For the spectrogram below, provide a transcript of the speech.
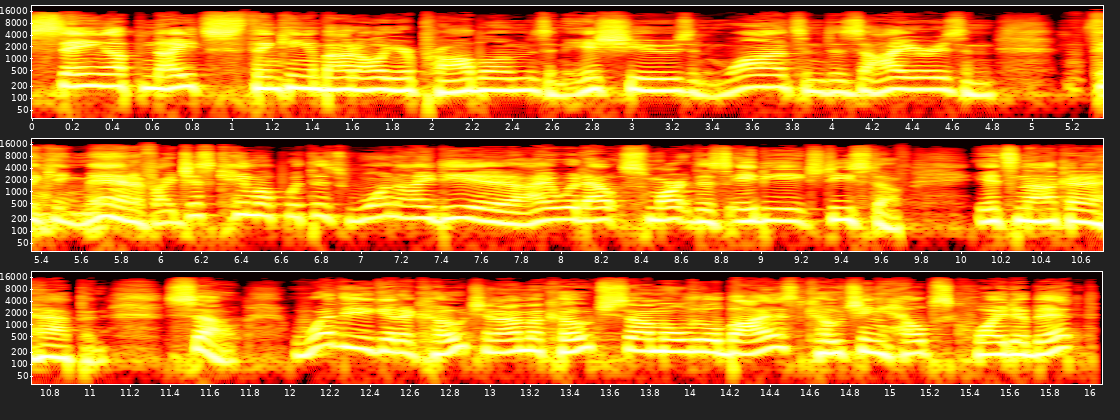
staying up nights thinking about all your problems and issues and wants and desires and thinking, man, if I just came up with this one idea, I would outsmart this ADHD stuff. It's not going to happen. So, whether you get a coach, and I'm a coach, so I'm a little biased, coaching helps quite a bit,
